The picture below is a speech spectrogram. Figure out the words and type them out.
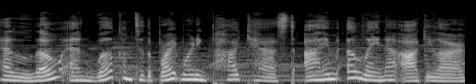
Hello and welcome to the Bright Morning Podcast. I'm Elena Aguilar.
